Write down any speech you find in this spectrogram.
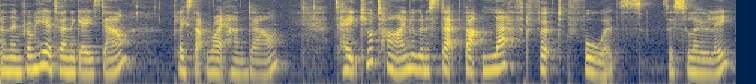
And then from here, turn the gaze down, place that right hand down. Take your time, you're going to step that left foot forwards. So slowly.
